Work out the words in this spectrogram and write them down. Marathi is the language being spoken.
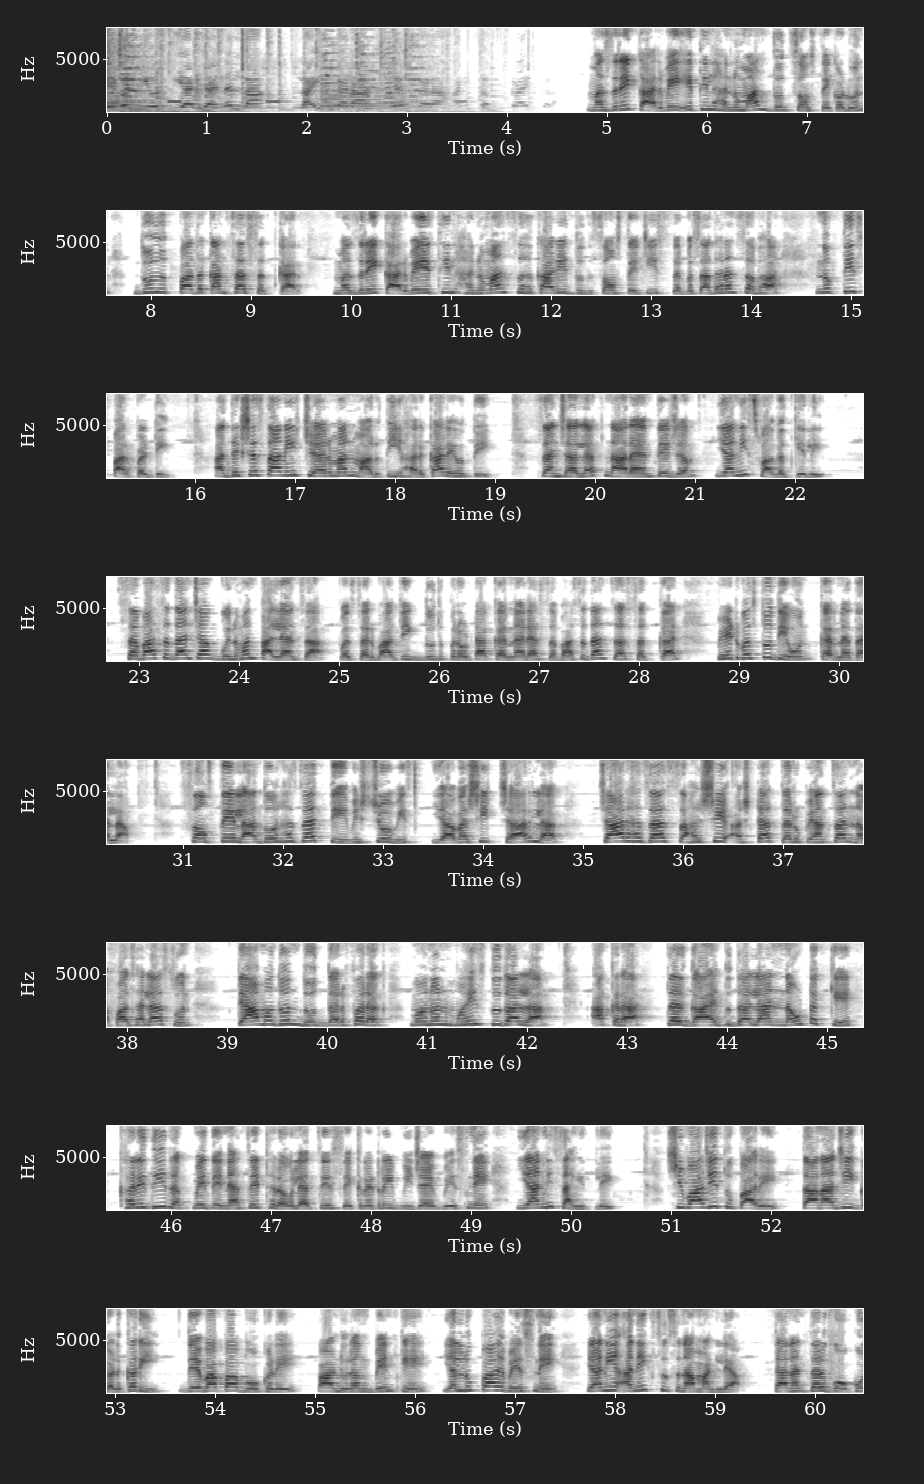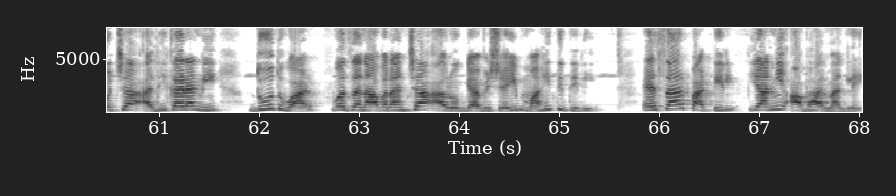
चॅनलला लाईक करा शेअर करा आणि सबस्क्राईब करा. मजरे कारवे येथील हनुमान दूध संस्थेकडून दूध उत्पादकांचा सत्कार. मजरे कारवे येथील हनुमान सहकारी दूध संस्थेची सर्वसाधारण सभा नुकतीच पार पडली. अध्यक्षस्थानी चेअरमन मारुती हरकारे होते. संचालक नारायण तेजम यांनी स्वागत केले. सभासदांच्या गुणवंत पाल्यांचा व सर्वाधिक दूध पुरवठा करणाऱ्या सभासदांचा सत्कार भेटवस्तू देऊन करण्यात आला. संस्थेला दोन हजार तेवीस चोवीस यावर्षी चार लाख चार हजार सहाशे अष्ट्याहत्तर रुपयांचा नफा झाला असून त्यामधून दूध दर फरक म्हणून म्हैस दुधाला अकरा तर गाय दुधाला नऊ टक्के खरेदी रकमे देण्याचे ठरवल्याचे सेक्रेटरी विजय वेसने यांनी सांगितले. शिवाजी तुपारे तानाजी गडकरी देवापा बोकडे पांडुरंग बेनके यल्लुप्पा वेसने यांनी अनेक सूचना मांडल्या. त्यानंतर गोकुळच्या अधिकाऱ्यांनी दूध वाढ व जनावरांच्या आरोग्याविषयी माहिती दिली. एस आर पाटील यांनी आभार मानले.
